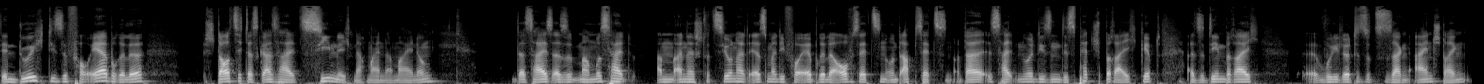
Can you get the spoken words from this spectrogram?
Denn durch diese VR-Brille staut sich das Ganze halt ziemlich, nach meiner Meinung. Das heißt also, man muss halt an, an der Station halt erstmal die VR-Brille aufsetzen und absetzen. Und da es halt nur diesen Dispatch-Bereich gibt, also den Bereich, äh, wo die Leute sozusagen einsteigen,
